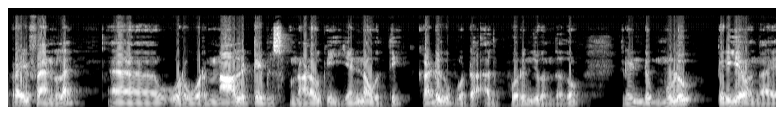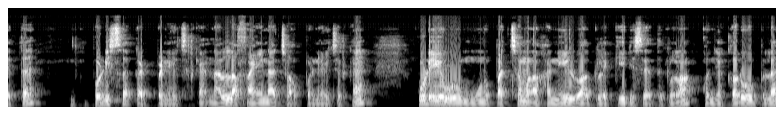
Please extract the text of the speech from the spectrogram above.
ஃப்ரை ஃபேனில் ஒரு ஒரு நாலு டேபிள் ஸ்பூன் அளவுக்கு எண்ணெய் ஊற்றி கடுகு போட்டு அது பொரிஞ்சு வந்ததும் ரெண்டு முழு பெரிய வெங்காயத்தை பொடிசாக கட் பண்ணி வச்சுருக்கேன். நல்லா ஃபைனாக சாப் பண்ணி வச்சுருக்கேன். கூடயே ஒரு மூணு பச்சை மிளகாய் நீள் வாக்கில் கீரி சேர்த்துக்கலாம். கொஞ்சம் கருவேப்பிலை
